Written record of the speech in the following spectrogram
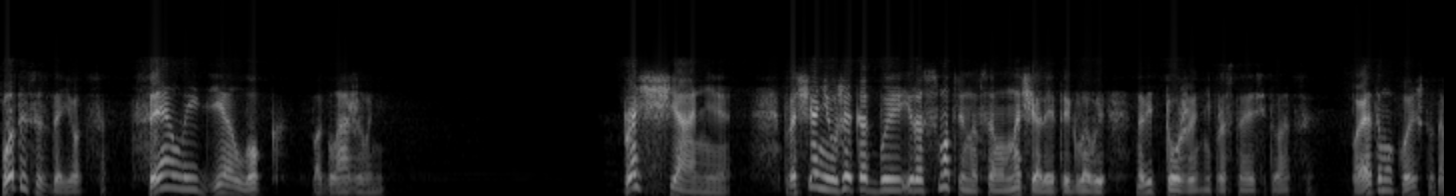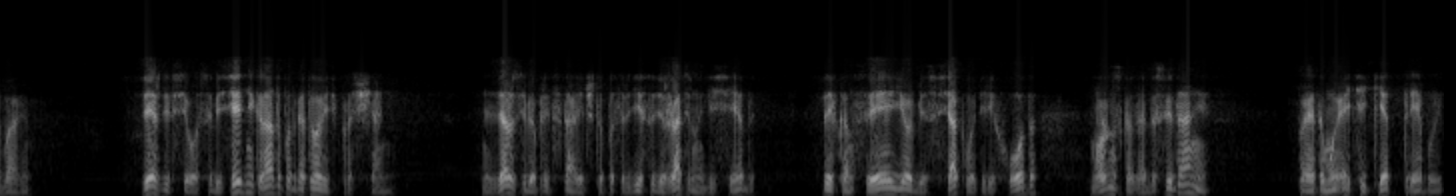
Вот и создается целый диалог поглаживаний. Прощание. Прощание уже как бы и рассмотрено в самом начале этой главы, но ведь тоже непростая ситуация. Поэтому кое-что добавим. Прежде всего, собеседника надо подготовить к прощанию. Нельзя же себе представить, что посреди содержательной беседы, да и в конце ее, без всякого перехода, можно сказать «до свидания». Поэтому этикет требует,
